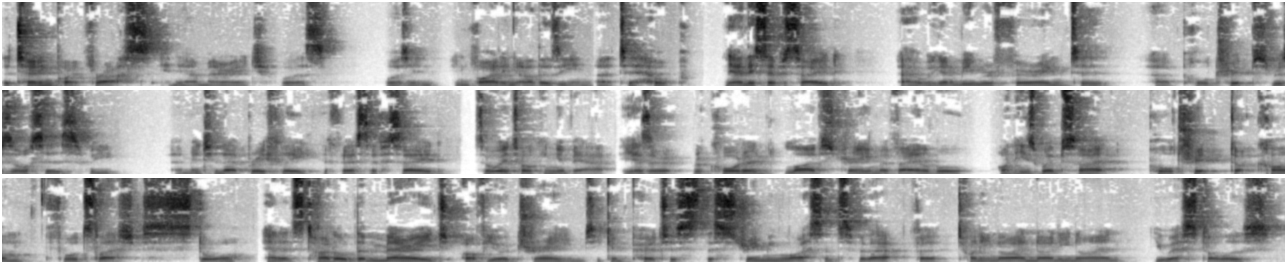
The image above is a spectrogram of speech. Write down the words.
the turning point for us in our marriage was was in inviting others in uh, to help. Now, in this episode, uh, we're going to be referring to uh, Paul Tripp's resources. We I mentioned that briefly the first episode. So what we're talking about, he has a recorded live stream available on his website, paultripp.com forward slash store, and it's titled The Marriage of Your Dreams. You can purchase the streaming license for that for $29.99 US dollars.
